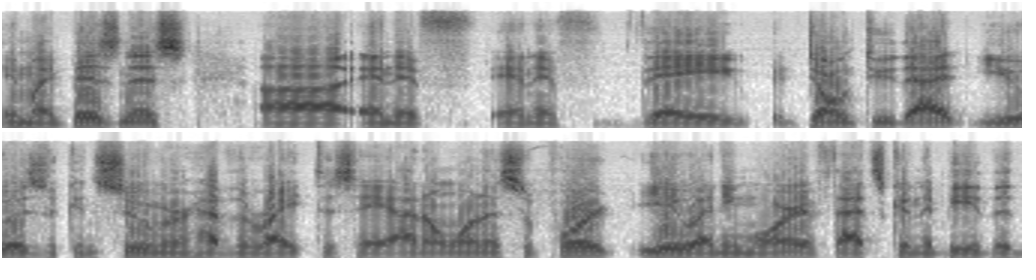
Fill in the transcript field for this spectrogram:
in my business. Uh, and if and if they don't do that, you as a consumer have the right to say, I don't want to support you anymore. If that's going to be the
